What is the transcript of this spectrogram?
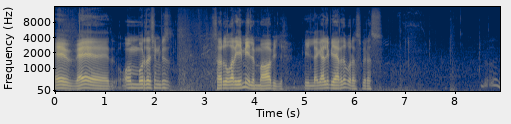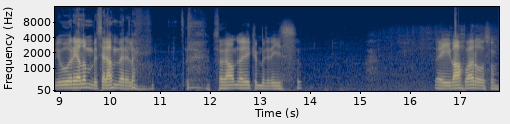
Evet. Oğlum burada şimdi biz sarı dolar yemeyelim mi abi? İllegal bir yerde burası biraz. Bir uğrayalım bir selam verelim. Selamünaleyküm reis. Eyvahlar olsun.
